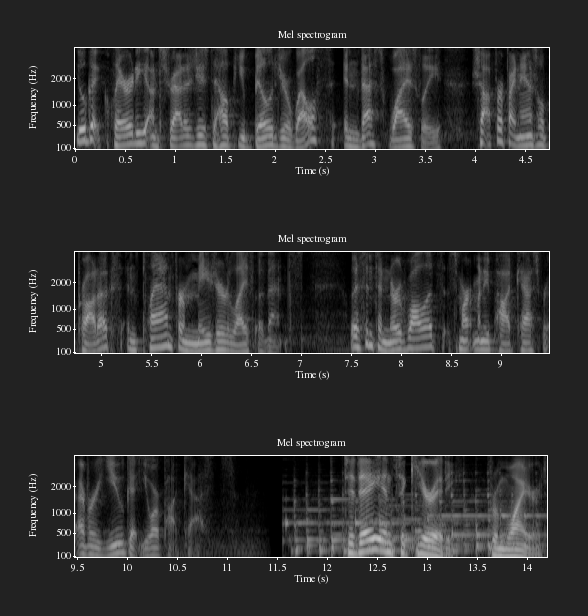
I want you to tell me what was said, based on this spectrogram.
You'll get clarity on strategies to help you build your wealth, invest wisely, shop for financial products, and plan for major life events. Listen to NerdWallet's Smart Money Podcast wherever you get your podcasts. Today in Security from Wired.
